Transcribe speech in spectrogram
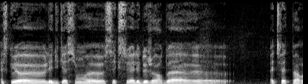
est-ce que l'éducation sexuelle et de genre doit être faite par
